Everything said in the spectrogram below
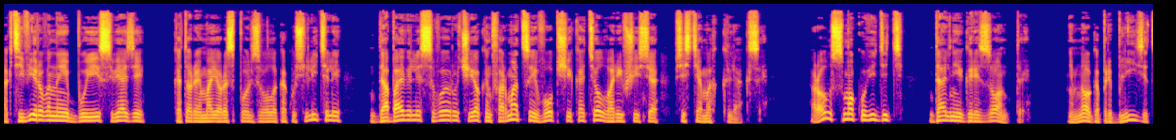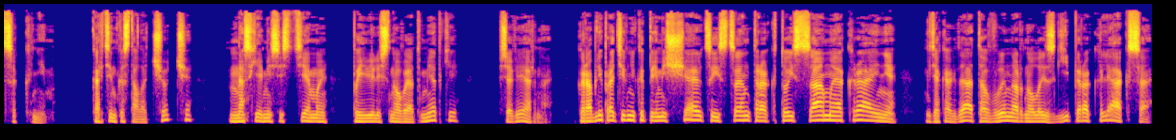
Активированные буи связи, которые майор использовала как усилители, добавили свой ручеёк информации в общий котел, варившийся в системах кляксы. Роуз смог увидеть дальние горизонты, немного приблизиться к ним. Картинка стала четче, на схеме системы появились новые отметки. Все верно. Корабли противника перемещаются из центра к той самой окраине, где когда-то вынырнула из гипера клякса,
